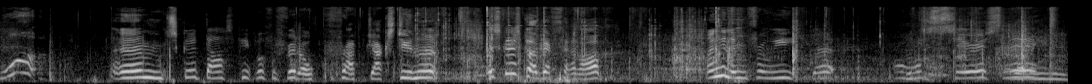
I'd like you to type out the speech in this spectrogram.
what? Um, it's good to ask people for food. Oh crap, Jack's doing it. This guy's gotta get fed up. I'm gonna him for a wee bit. Oh, seriously.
